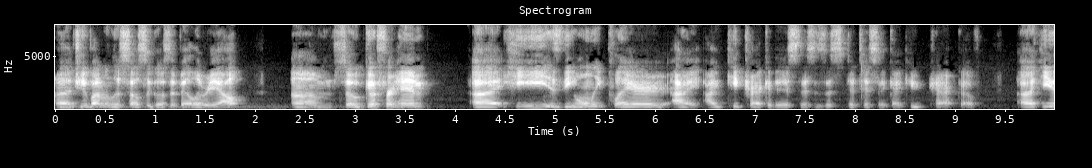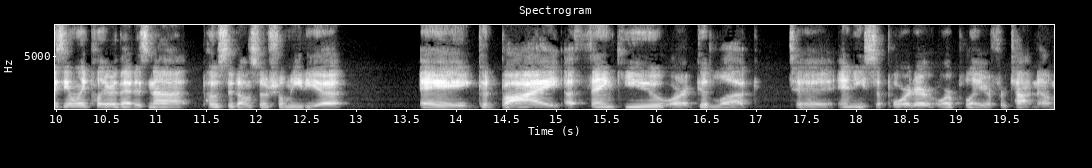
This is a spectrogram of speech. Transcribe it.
Uh, Giovanni Lo Celso goes to Villarreal. Um, so good for him. Uh, he is the only player I, I keep track of this. This is a statistic I keep track of. Uh, he is the only player that has not posted on social media a goodbye, a thank you, or a good luck to any supporter or player for Tottenham.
